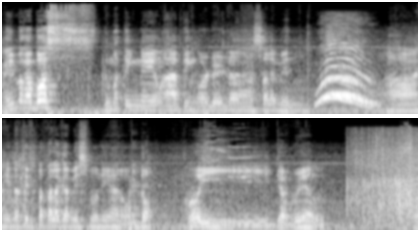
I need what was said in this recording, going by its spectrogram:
Ayun mga boss, dumating na yung ating order na salamin. Woo! Ah, hinatid pa talaga mismo ni ano, Doc Roy Gabriel. So,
